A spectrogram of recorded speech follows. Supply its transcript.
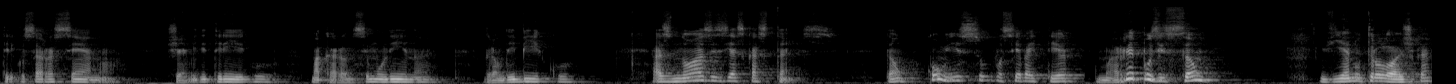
trigo sarraceno, germe de trigo, macarrão de semolina, grão de bico, as nozes e as castanhas. Então, com isso, você vai ter uma reposição via nutrológica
